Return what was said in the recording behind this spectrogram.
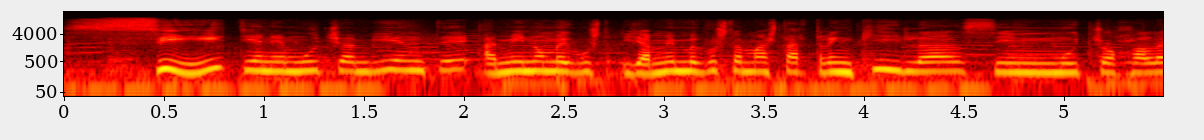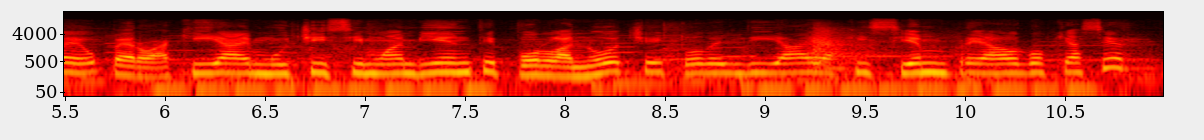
Sí, tiene mucho ambiente, a mí no me gusta, y a mí me gusta más estar tranquila, sin mucho jaleo, pero aquí hay muchísimo ambiente por la noche, todo el día hay aquí siempre algo que hacer.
